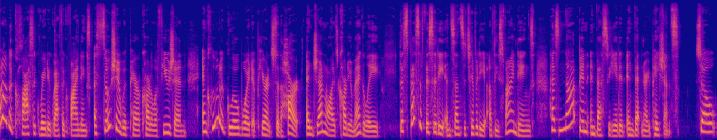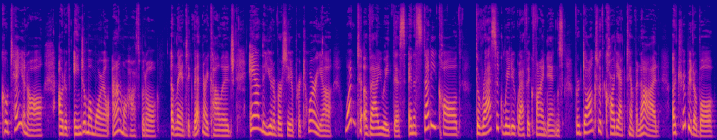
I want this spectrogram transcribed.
While the classic radiographic findings associated with pericardial effusion include a globoid appearance to the heart and generalized cardiomegaly, the specificity and sensitivity of these findings has not been investigated in veterinary patients. So, Cote et al., out of Angell Memorial Animal Hospital, Atlantic Veterinary College, and the University of Pretoria wanted to evaluate this in a study called Thoracic Radiographic Findings for Dogs with Cardiac Tamponade Attributable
